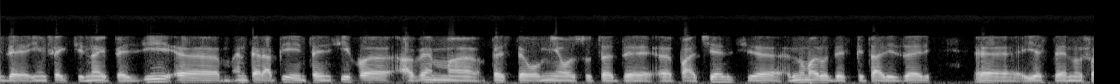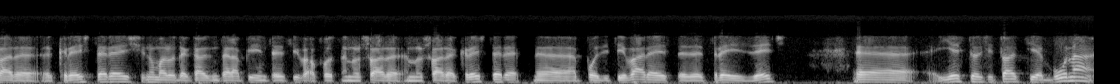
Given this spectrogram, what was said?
20.000 de infecții noi pe zi. Uh, În terapie intensivă avem uh, peste 1100 de uh, pacienți. Uh, Numărul de spitalizări uh, este în ușoară creștere și numărul de cazuri în terapie intensivă a fost în ușoară, în ușoară creștere. Uh, Pozitivarea este de 30. Uh, Este o situație bună?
